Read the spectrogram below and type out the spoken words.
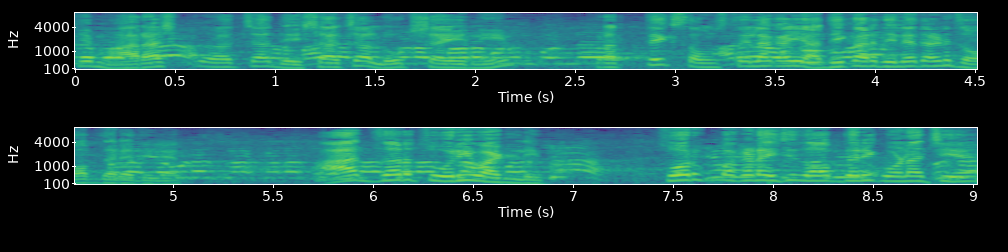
की महाराष्ट्राच्या देशाच्या लोकशाहीने प्रत्येक संस्थेला काही अधिकार दिलेत आणि जबाबदाऱ्या दिल्यात. आज जर चोरी वाढली चोर पकडायची जबाबदारी कोणाची आहे?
